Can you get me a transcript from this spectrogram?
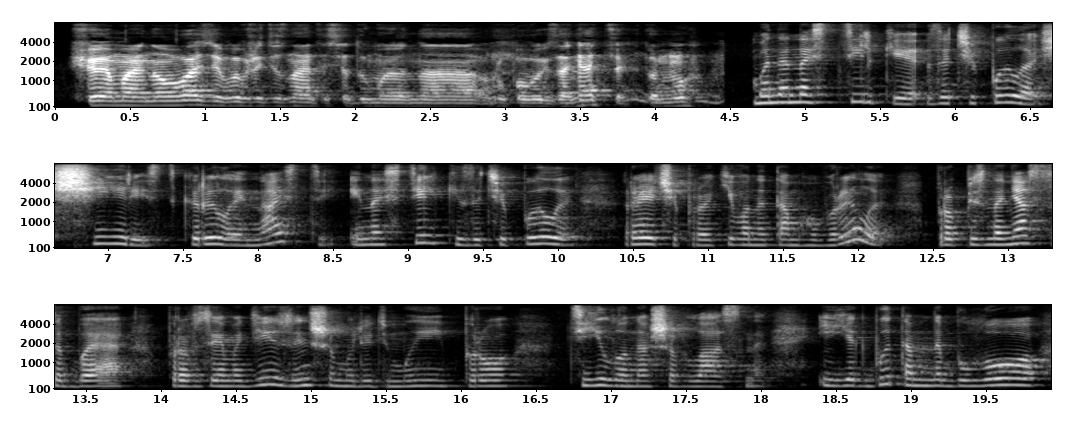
Що я маю на увазі, ви вже дізнаєтеся, думаю, на групових заняттях. Тому Мене настільки зачепила щирість Кирила і Насті, і настільки зачепили речі, про які вони там говорили: про пізнання себе, про взаємодію з іншими людьми, про тіло наше власне. І якби там не було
